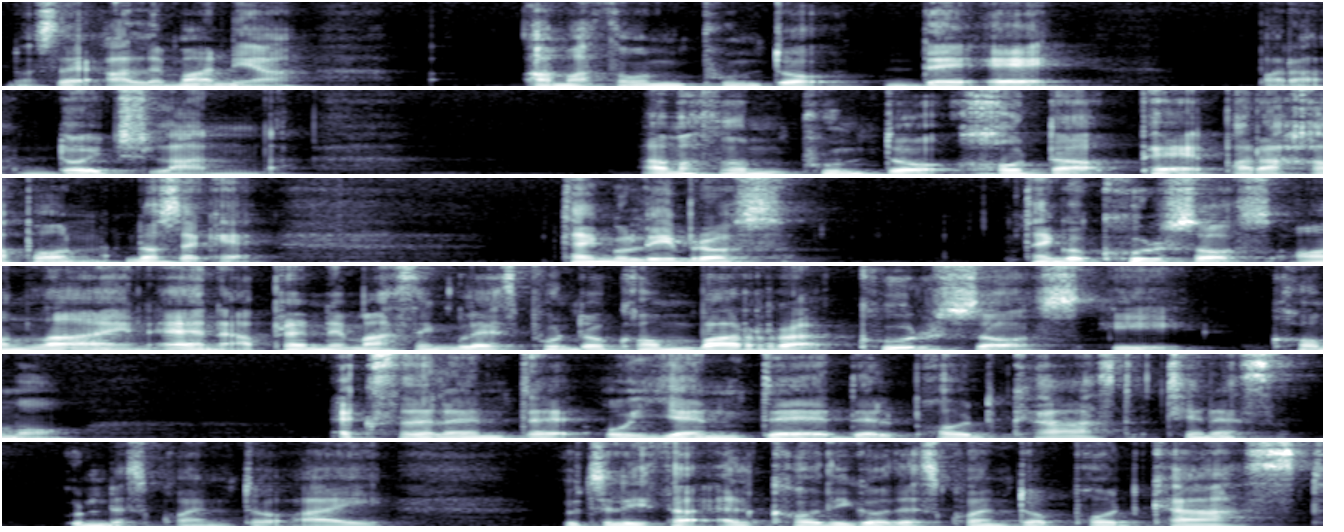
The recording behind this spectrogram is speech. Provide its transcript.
no sé, Alemania, amazon.de para Deutschland, amazon.jp para Japón, no sé qué. Tengo libros, tengo cursos online en aprendemasingles.com barra cursos y como excelente oyente del podcast tienes un descuento ahí. Utiliza el código descuento podcast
